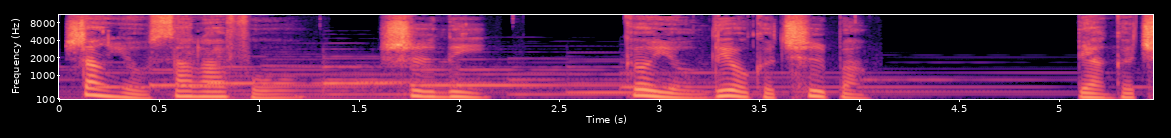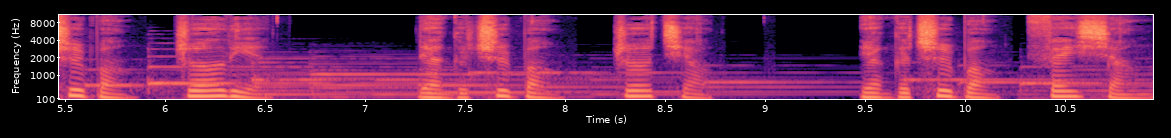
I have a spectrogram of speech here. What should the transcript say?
上有撒拉弗侍立，各有六个翅膀，两个翅膀遮脸，两个翅膀遮脚，两个翅膀飞翔，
